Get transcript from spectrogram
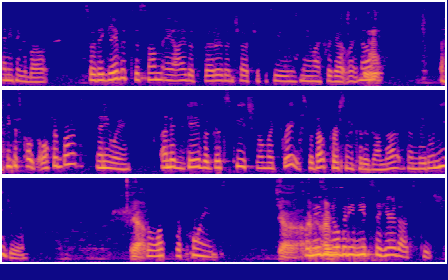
anything about. So they gave it to some AI that's better than ChatGPT, whose name I forget right now. Mm-hmm. I think it's called AuthorBot. Anyway, and it gave a good speech. And I'm like, great. So that person could have done that. Then they don't need you. Yeah. So what's the point? Yeah. So maybe I'm, nobody needs to hear that speech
